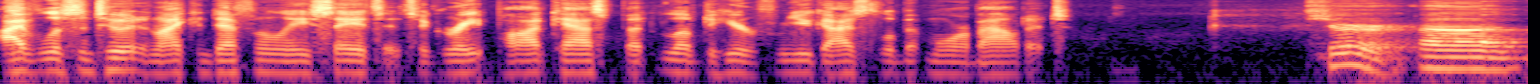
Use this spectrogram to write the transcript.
I've listened to it and I can definitely say it's it's a great podcast, but love to hear from you guys a little bit more about it. Sure. Uh,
